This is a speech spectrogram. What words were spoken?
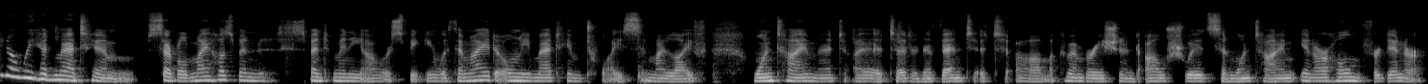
You know, we had met him several. My husband spent many hours speaking with him. I had only met him twice in my life. One time at, at, at an event at um, a commemoration at Auschwitz, and one time in our home for dinner.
